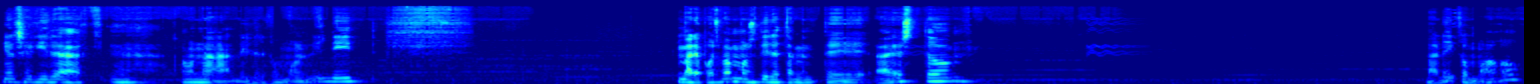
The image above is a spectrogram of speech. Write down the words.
Y enseguida eh, a una líder como Lilith. Vale, pues vamos directamente a esto. Vale, ¿y cómo hago?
